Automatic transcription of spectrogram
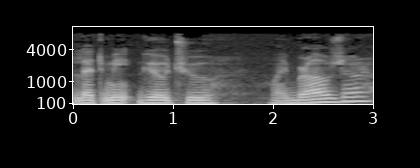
Let me go to my browser.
